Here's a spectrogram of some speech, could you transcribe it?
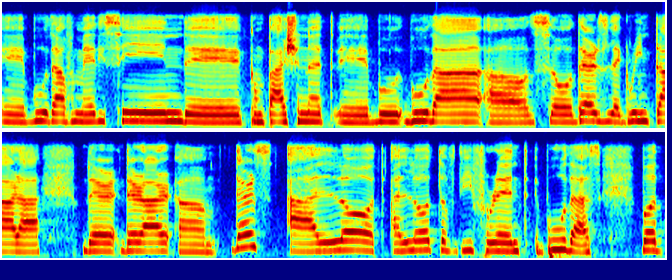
uh, Buddha of medicine, the compassionate uh, Buddha. Uh, so there's like Green Tara. There, there are um, there's a lot, a lot of different Buddhas, but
